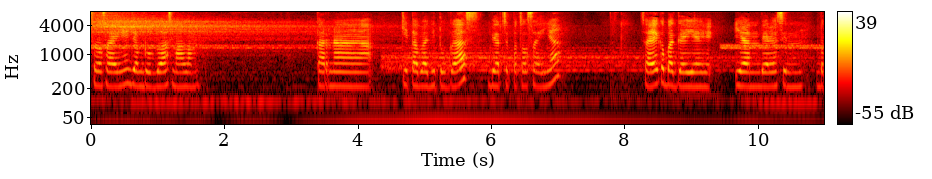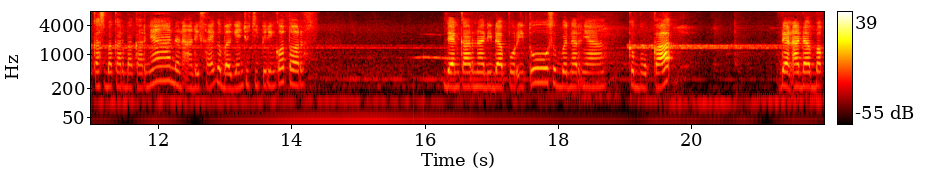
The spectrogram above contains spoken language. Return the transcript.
selesainya jam 12 malam. Karena kita bagi tugas biar cepat selesainya saya kebagian beresin bekas bakar-bakarnya dan adik saya kebagian cuci piring kotor dan karena di dapur itu sebenarnya kebuka dan ada bak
